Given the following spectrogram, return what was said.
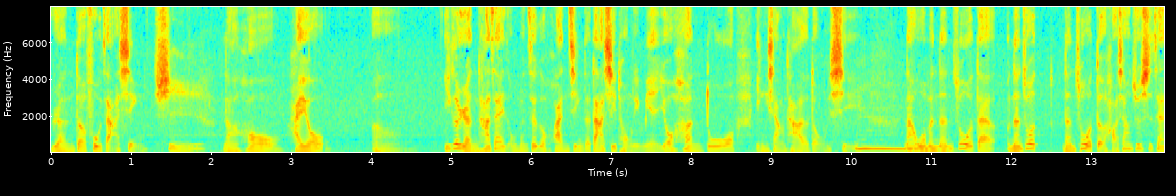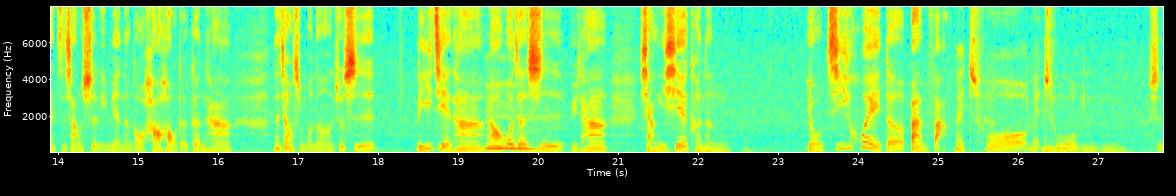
人的复杂性，是。然后还有，嗯、一个人他在我们这个环境的大系统里面有很多影响他的东西。嗯那我们能做的，能做能做的，好像就是在智商室里面能够好好的跟他，那叫什么呢？就是理解他，然后或者是与他想一些可能有机会的办法。没错，没错，嗯嗯，是。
